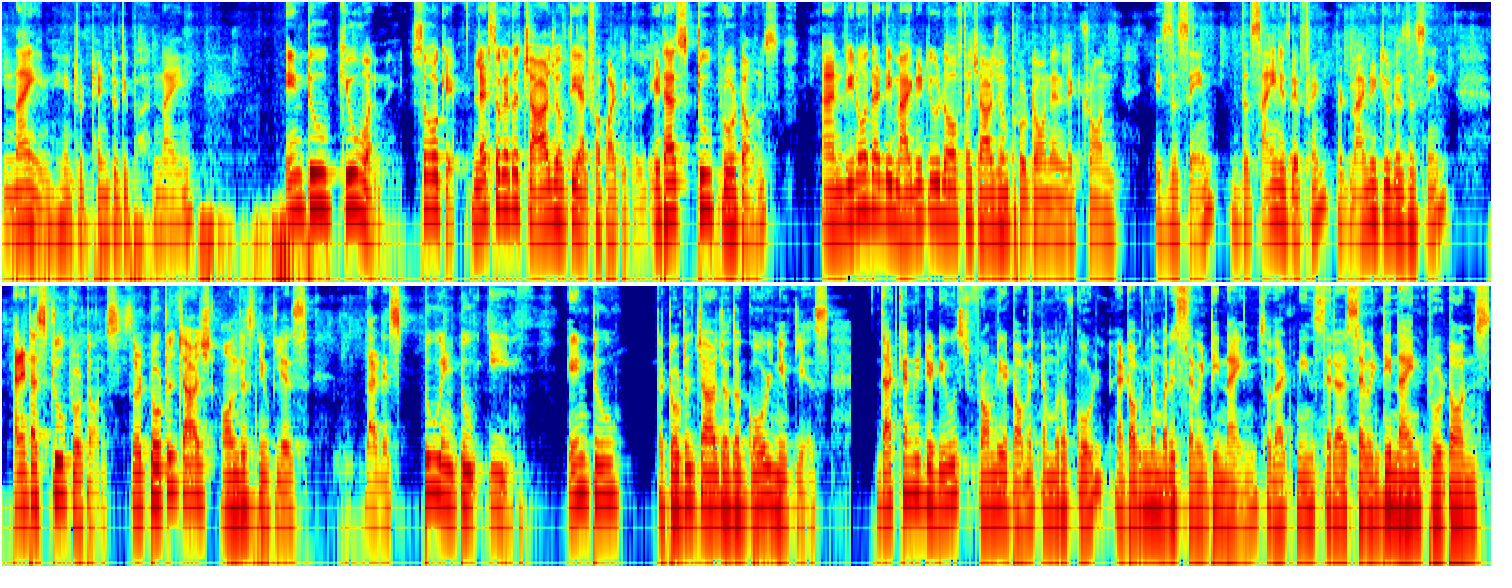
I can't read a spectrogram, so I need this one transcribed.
9 into 10 to the power 9 into q1. So okay, let's look at the charge of the alpha particle. It has two protons and we know that the magnitude of the charge on proton and electron is the same. The sign is different, but magnitude is the same. And it has two protons. So the total charge on this nucleus, that is 2 into E into the total charge of the gold nucleus. That can be deduced from the atomic number of gold. Atomic number is 79. So that means there are 79 protons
